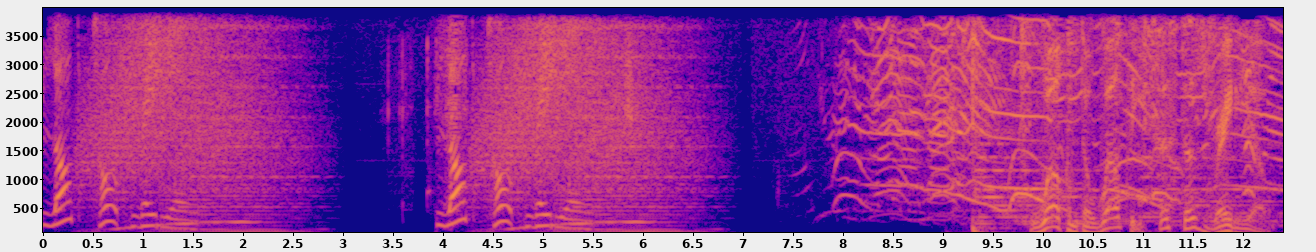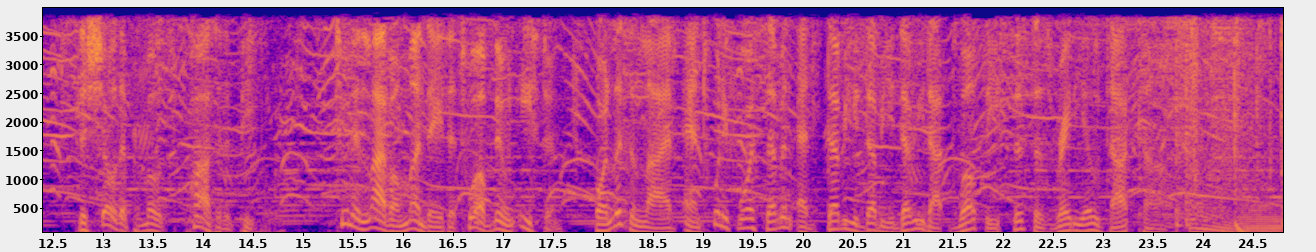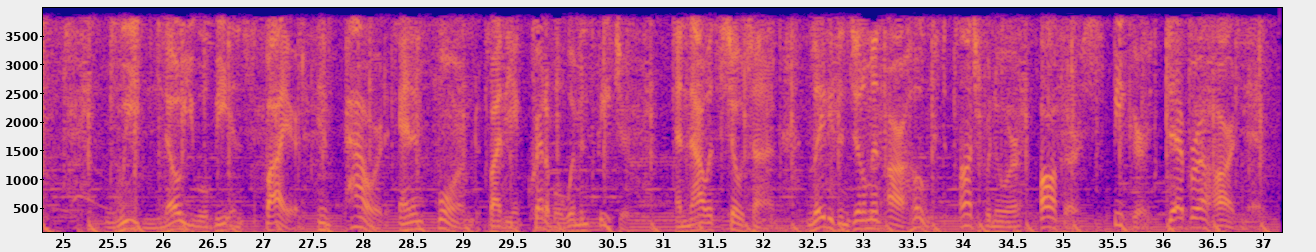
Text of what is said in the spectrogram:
Blog Talk Radio. Blog Talk Radio. Welcome to Wealthy Sistas Radio, the show that promotes positive people. Tune in live on Mondays at 12 noon Eastern or listen live and 24-7 at www.wealthysistasradio.com. We know you will be inspired, empowered, and informed by the incredible women featured. And now it's showtime. Ladies and gentlemen, our host, entrepreneur, author, speaker, Deborah Hardnett.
